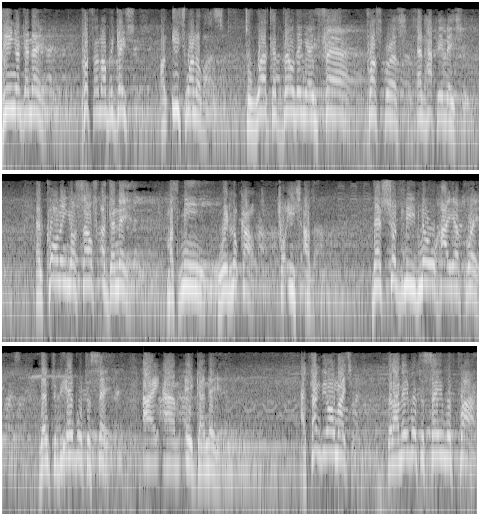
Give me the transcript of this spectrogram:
Being a Ghanaian puts an obligation on each one of us to work at building a fair, prosperous, and happy nation. And calling yourself a Ghanaian must mean we look out for each other. There should be no higher praise than to be able to say, I am a Ghanaian. I thank the Almighty that I'm able to say with pride,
